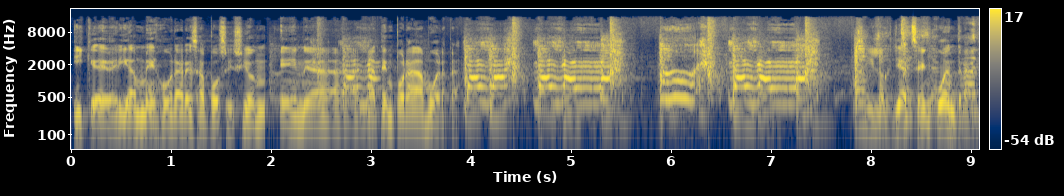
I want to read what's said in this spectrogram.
y que debería mejorar esa posición en ah, la temporada muerta. Si los Jets encuentran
